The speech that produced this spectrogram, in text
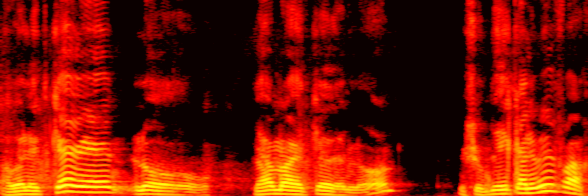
אבל את קרן לא. למה את קרן לא? משום דאיקה למפרח.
